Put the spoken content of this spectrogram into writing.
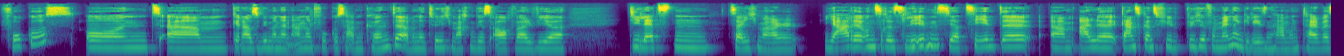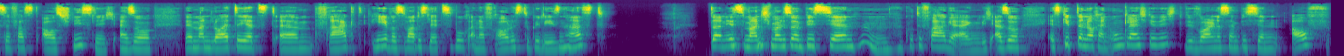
Fokus und ähm, genauso wie man einen anderen Fokus haben könnte. Aber natürlich machen wir es auch, weil wir die letzten, sage ich mal, Jahre unseres Lebens, Jahrzehnte, ähm, alle ganz, ganz viele Bücher von Männern gelesen haben und teilweise fast ausschließlich. Also wenn man Leute jetzt ähm, fragt, hey, was war das letzte Buch einer Frau, das du gelesen hast? Dann ist manchmal so ein bisschen, hm, gute Frage eigentlich. Also es gibt da noch ein Ungleichgewicht. Wir wollen das ein bisschen auf,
